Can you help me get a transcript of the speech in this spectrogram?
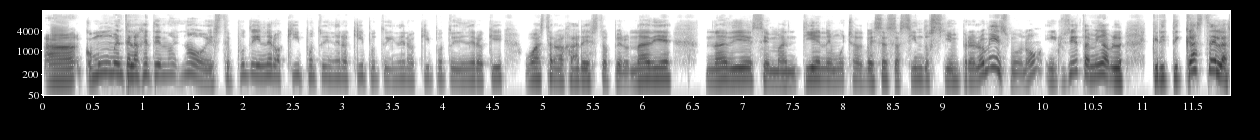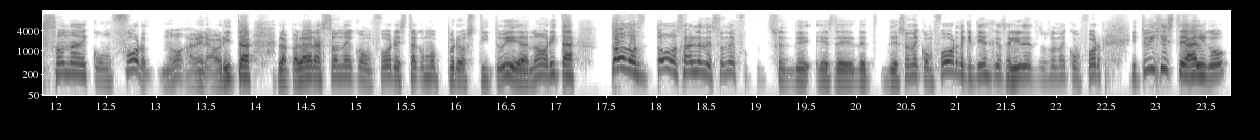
Ah, comúnmente la gente no, no, este, pon tu dinero aquí, pon tu dinero aquí, pon tu dinero aquí, pon tu dinero aquí, vas a trabajar esto, pero nadie, nadie se mantiene muchas veces haciendo siempre lo mismo, ¿no? Inclusive también criticaste la zona de confort, ¿no? A ver, ahorita la palabra zona de confort está como prostituida, ¿no? Ahorita todos, todos hablan de zona de, de- de- de zona de confort, de que tienes que salir de tu zona de confort, y tú dijiste algo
